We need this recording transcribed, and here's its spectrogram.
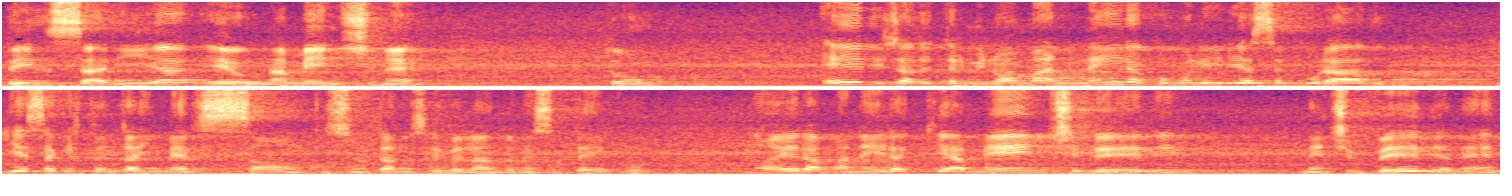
pensaria eu, na mente, né? Então, ele já determinou a maneira como ele iria ser curado. E essa questão da imersão que o Senhor está nos revelando nesse tempo, não era a maneira que a mente dele, mente velha, né?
